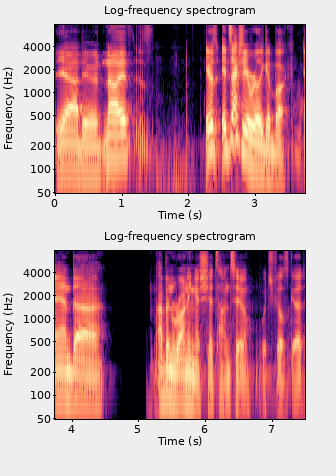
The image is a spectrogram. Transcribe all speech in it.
yeah, dude. No, it's it was it's actually a really good book. And uh I've been running a shit ton too, which feels good.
